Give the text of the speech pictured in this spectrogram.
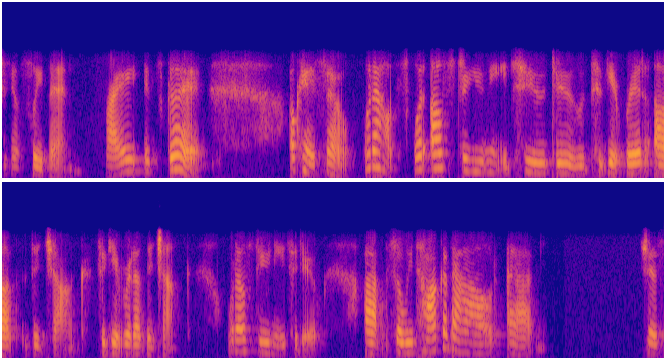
you can sleep in, right? It's good. Okay, so what else? What else do you need to do to get rid of the junk? To get rid of the junk, what else do you need to do? Um, so we talk about um, just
